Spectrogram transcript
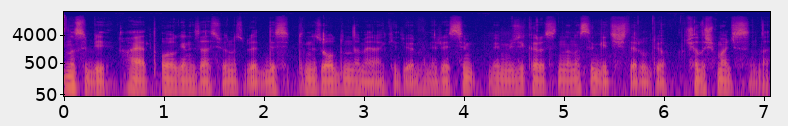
nasıl bir hayat organizasyonunuz ve disiplininiz olduğunu da merak ediyorum. Hani resim ve müzik arasında nasıl geçişler oluyor çalışma açısından,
